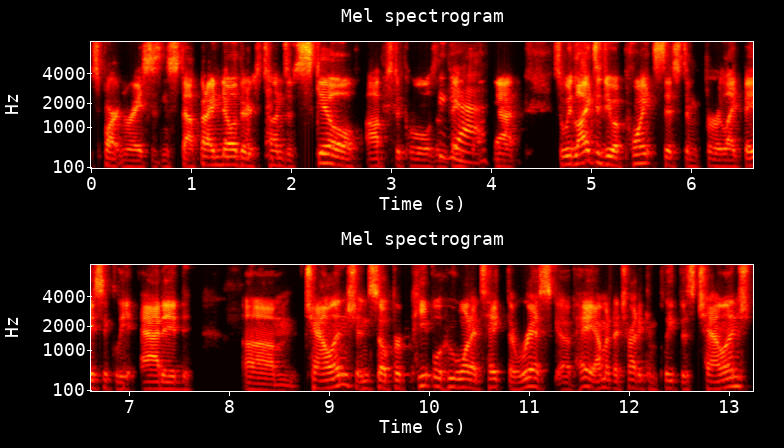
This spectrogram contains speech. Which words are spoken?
Spartan races and stuff, but I know there's tons of skill obstacles and things Yeah. like that. So we'd like to do a point system for like basically added um, challenge. And so for people who want to take the risk of, hey, I'm going to try to complete this challenge,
